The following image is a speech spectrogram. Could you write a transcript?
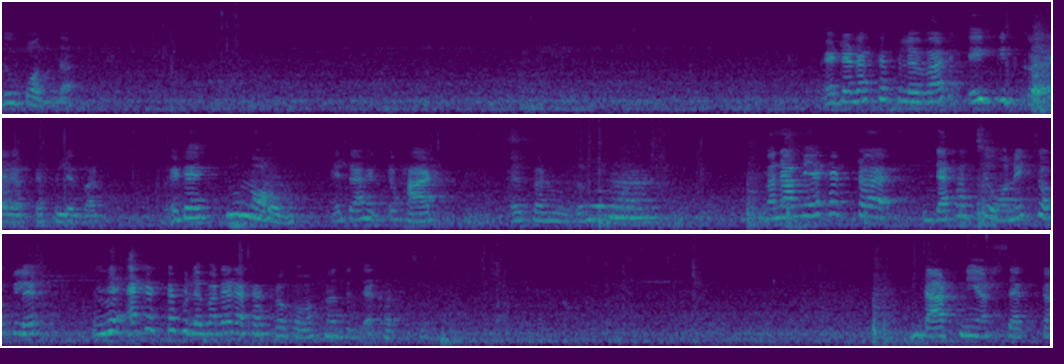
দু পদ্মা এটার একটা ফ্লেভার এই কিটকাটের একটা ফ্লেভার এটা একটু নরম, এটা একটা হার্ড এফার মতন মানে আমি এক একটা দেখাচ্ছি অনেক চকলেট এক একটা ফ্লেভারের এক এক রকম আপনাদের দেখাচ্ছি। ডাট নিয়ে আসছে একটা।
